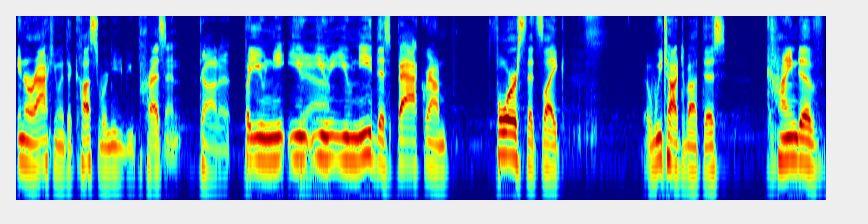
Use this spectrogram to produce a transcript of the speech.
interacting with the customer need to be present. Got it. But you need you Yeah. you you need this background force that's like we talked about this kind of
